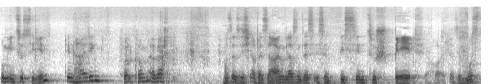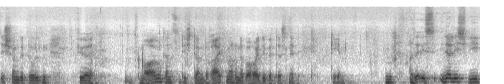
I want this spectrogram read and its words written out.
um ihn zu sehen, den Heiligen, vollkommen Erwachten? Muss er sich aber sagen lassen, das ist ein bisschen zu spät für heute. Also musste ich schon gedulden für Morgen kannst du dich dann bereit machen, aber heute wird das nicht gehen. Also er ist innerlich wie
